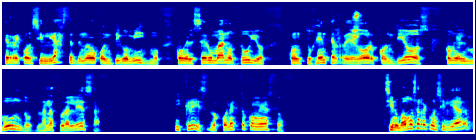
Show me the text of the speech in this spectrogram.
Te reconciliaste de nuevo contigo mismo, con el ser humano tuyo, con tu gente alrededor, con Dios, con el mundo, la naturaleza. Y Chris, lo conecto con esto. Si nos vamos a reconciliar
